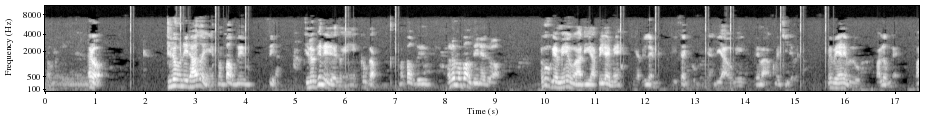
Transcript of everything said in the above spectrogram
ဟုတ်အဲ့တော့ ဒီလိုအနေထားဆိုရင်မပေါက်သေးဘူးသိလားဒီလိုဖြစ်နေတယ်ဆိုရင်ကုတ်ကမပေါက်သေးဘူးဘာလို့မပေါက်သေးလဲဆိုတော့အခုကမင်းကဒီဟာပေးလိုက်မယ်ဒီဟာပေးလိုက်မယ်ဒီ set ကိုဒီဟာကိုမင်းမင်းမအခွင့်ရှိတယ်ပဲမင်းဘယ်ကနေဘလို့ဘာလုပ်လဲဘာ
